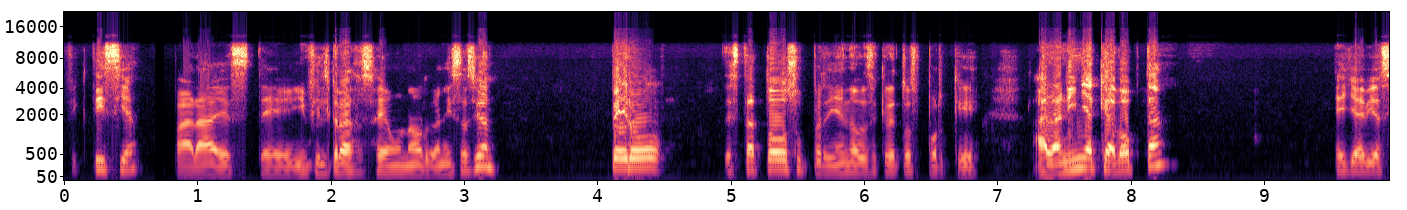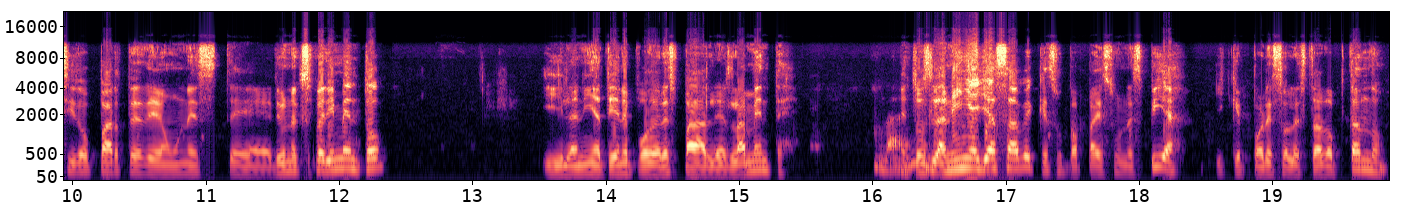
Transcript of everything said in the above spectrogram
ficticia para este, infiltrarse a una organización. Pero está todo súper lleno de secretos porque a la niña que adopta, ella había sido parte de un, este, de un experimento y la niña tiene poderes para leer la mente. Entonces la niña ya sabe que su papá es un espía y que por eso la está adoptando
